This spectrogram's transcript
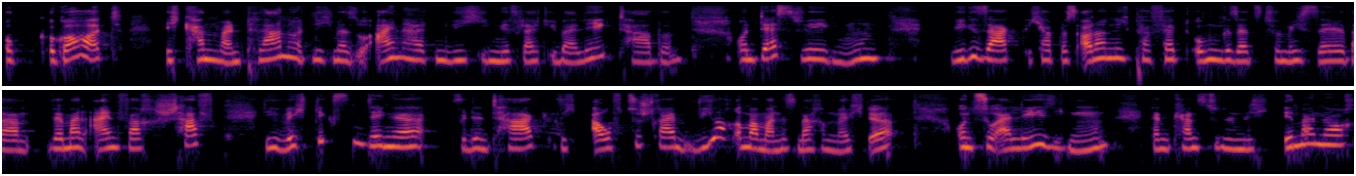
oh Gott, ich kann meinen Plan heute nicht mehr so einhalten, wie ich ihn mir vielleicht überlegt habe. Und deswegen, wie gesagt, ich habe das auch noch nicht perfekt umgesetzt für mich selber. Wenn man einfach schafft, die wichtigsten Dinge für den Tag sich aufzuschreiben, wie auch immer man es machen möchte, und zu erledigen, dann kannst du nämlich immer noch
